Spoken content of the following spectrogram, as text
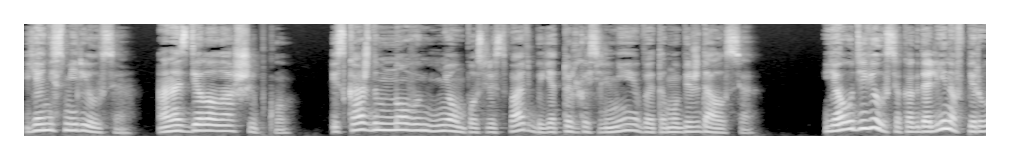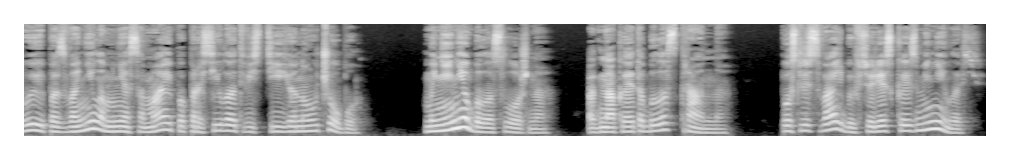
Я не смирился. Она сделала ошибку. И с каждым новым днем после свадьбы я только сильнее в этом убеждался. Я удивился, когда Лина впервые позвонила мне сама и попросила отвезти ее на учебу. Мне не было сложно, однако это было странно. После свадьбы все резко изменилось.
